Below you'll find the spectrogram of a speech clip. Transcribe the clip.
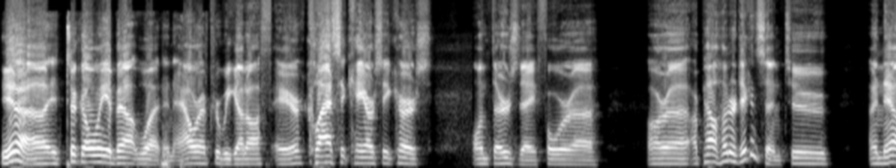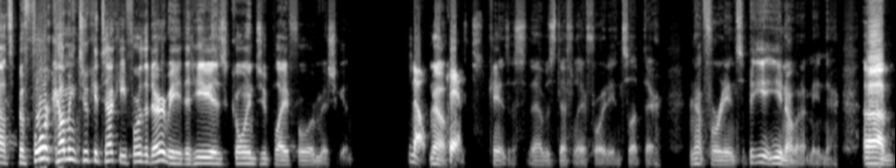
Yeah, uh, it took only about what an hour after we got off air. Classic KRC curse on Thursday for uh, our uh, our pal Hunter Dickinson to announce before coming to Kentucky for the Derby that he is going to play for Michigan. No, No, Kansas. Kansas. That was definitely a Freudian slip there. Not Freudian, but you, you know what I mean there. Um,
